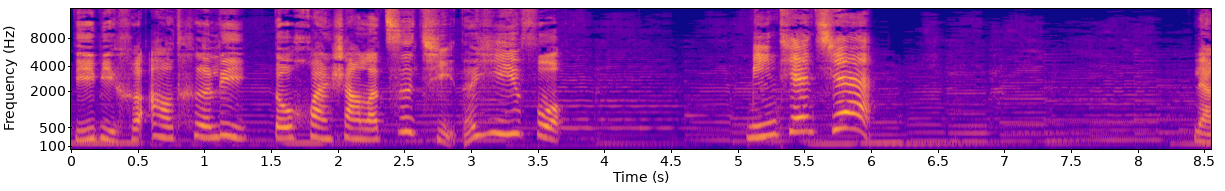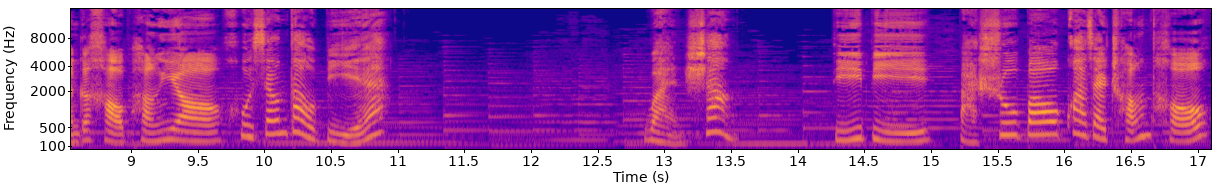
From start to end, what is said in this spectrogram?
迪比和奥特利都换上了自己的衣服。明天见。两个好朋友互相道别。晚上，迪比把书包挂在床头。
